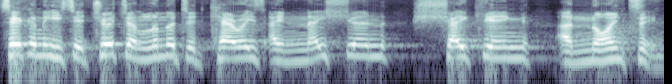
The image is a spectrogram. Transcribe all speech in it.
Secondly, he said, Church Unlimited carries a nation shaking anointing.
